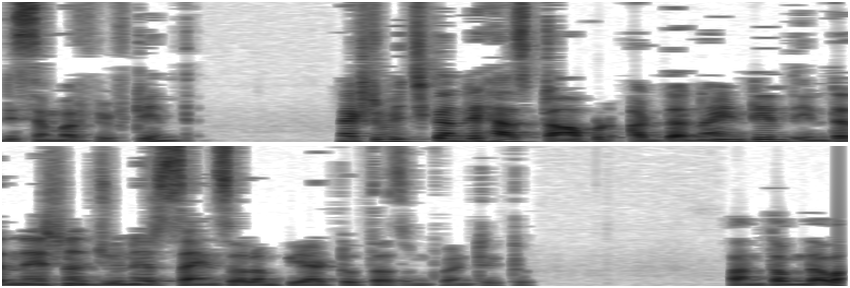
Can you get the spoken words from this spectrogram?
December fifteenth next which country has topped at the nineteenth international junior science olympiad two thousand twenty two పంతొమ్మిదవ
